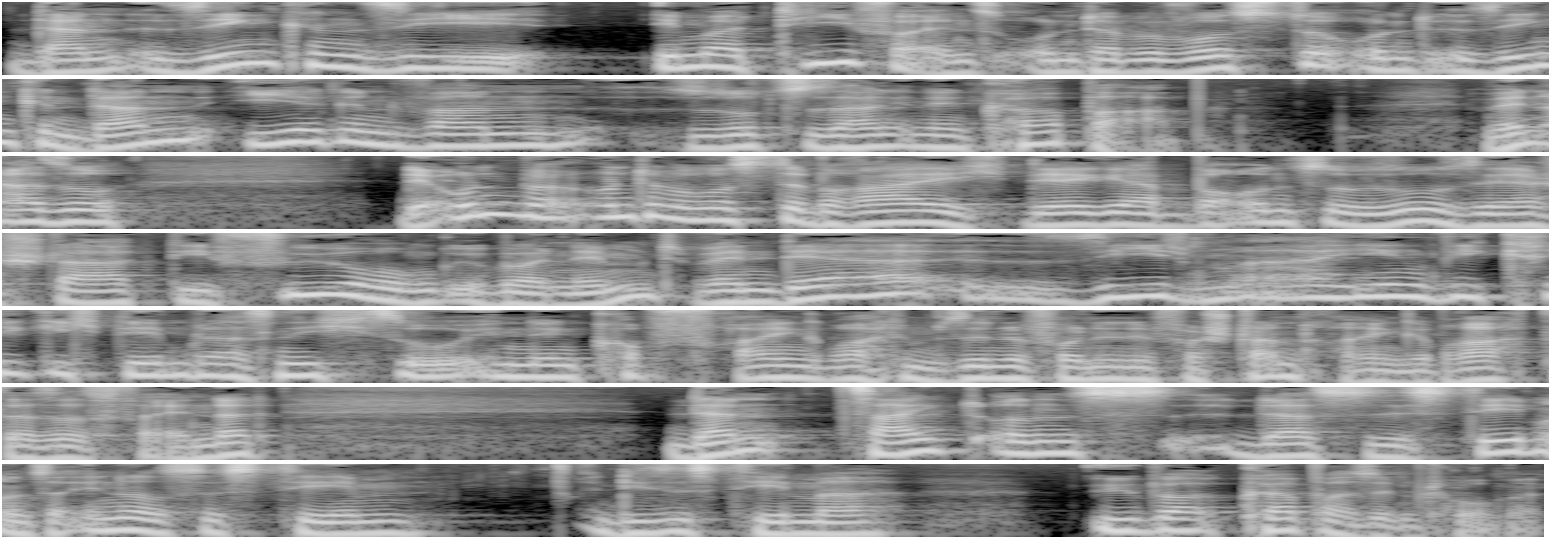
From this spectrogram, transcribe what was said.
dann sinken sie immer tiefer ins Unterbewusste und sinken dann irgendwann sozusagen in den Körper ab. Wenn also der unterbewusste Bereich, der ja bei uns sowieso sehr stark die Führung übernimmt, wenn der sieht, irgendwie kriege ich dem das nicht so in den Kopf reingebracht, im Sinne von in den Verstand reingebracht, dass es verändert, dann zeigt uns das System, unser inneres System, dieses Thema über Körpersymptome.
